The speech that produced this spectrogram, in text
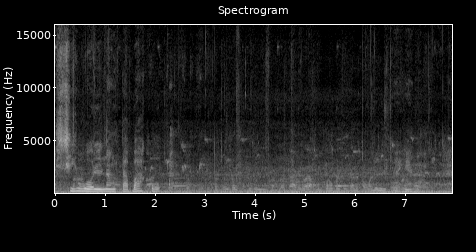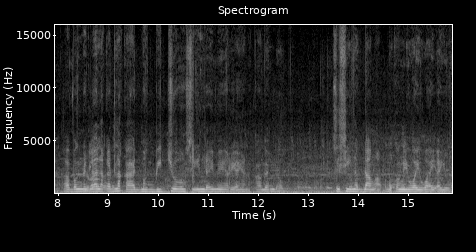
Seawall ng tabako. Ayan. Habang naglalakad-lakad, mag-video si Inday Mary. Ayan, kaganda. Sisinag na ang bukang liwayway. Ayun.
